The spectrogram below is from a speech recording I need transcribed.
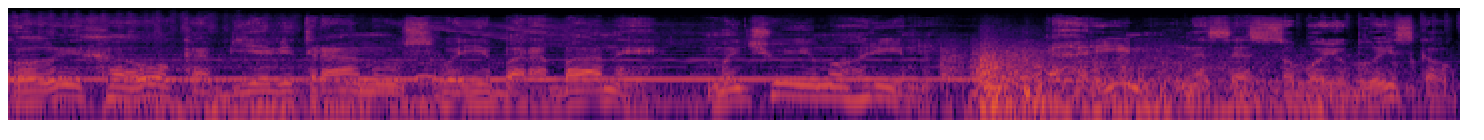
Коли Хаока б'є вітрами у свої барабани, ми чуємо грім. Грім несе з собою блискавку,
